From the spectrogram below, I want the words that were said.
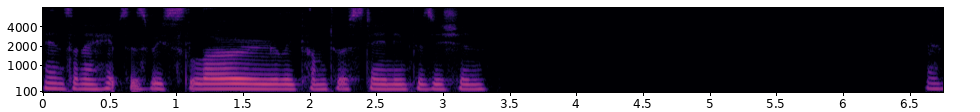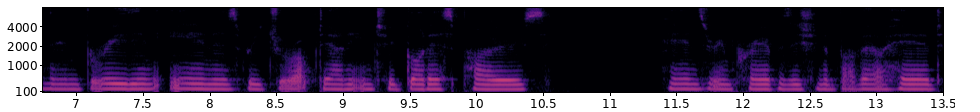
Hands on our hips as we slowly come to a standing position. And then breathing in as we drop down into goddess pose. Hands are in prayer position above our head,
